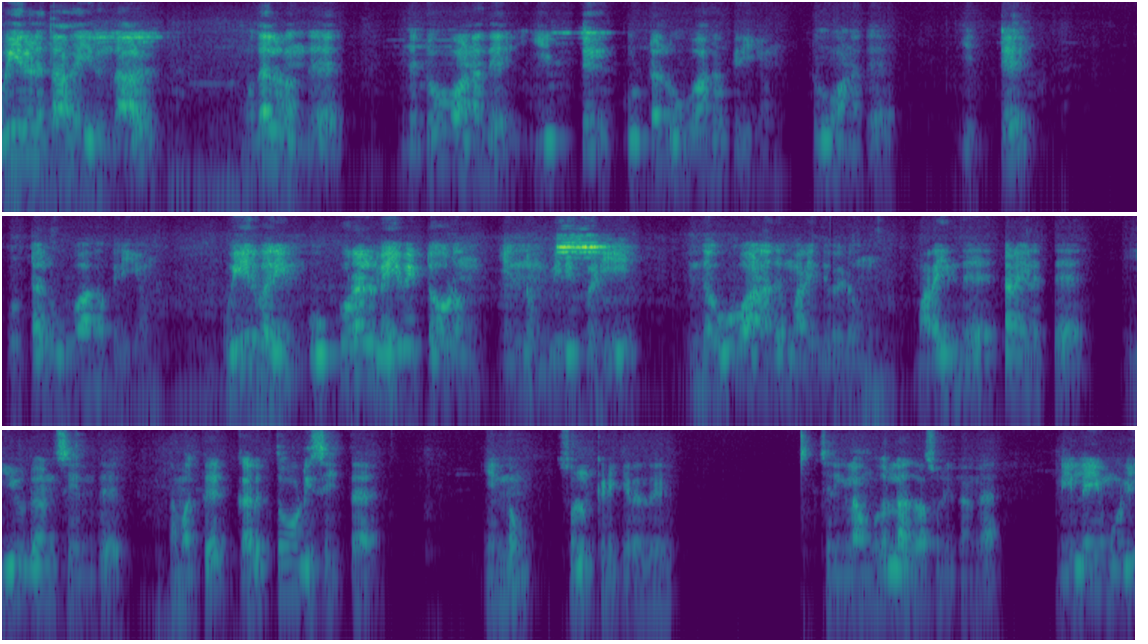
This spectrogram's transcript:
உயிரெழுத்தாக இருந்தால் முதல் வந்து இந்த டூவானது இட்டு கூட்டல் உவாக பிரியும். டூவானது இட்டு கூட்டல் உவாக பிரியும். உயிர்வரின் உக்குரல் மெய்விட்டோடும் என்னும் விதிப்படி இந்த ஊவானது மறைந்துவிடும். மறைந்து எழுத்து ஈயுடன் சேர்ந்து நமக்கு கருத்தோடு இசைத்த என்னும் சொல் கிடைக்கிறது. சரிங்களா? முதல்ல அதுதான் சொல்லியிருக்காங்க. நிலைமொழி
